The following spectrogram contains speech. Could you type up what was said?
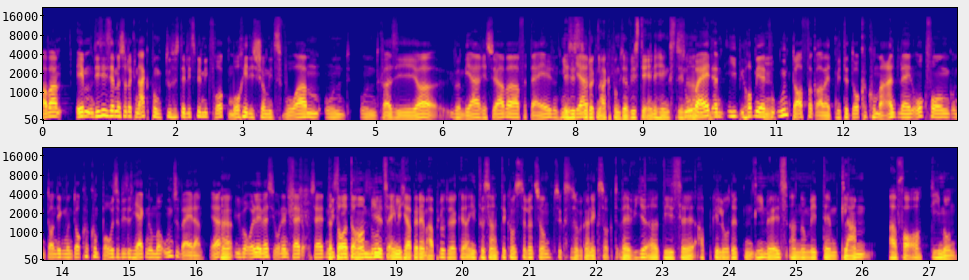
Aber eben, das ist immer so der Knackpunkt. Du hast ja letztes Mal mich gefragt, mache ich das schon mit Swarm und, und quasi, ja, über mehrere Server verteilt und Das ist so der Knackpunkt, ja, wie du einhängst. So weit, und ich habe mich mhm. von unten aufgearbeitet, mit der Docker Command Line angefangen und dann irgendwann Docker Compose ein bisschen hergenommen und so weiter. Ja, ja. über alle Versionen seit, seit Da, da, da haben so. wir jetzt eigentlich auch bei einem Upload-Werk eine interessante Konstellation, das habe ich gar nicht gesagt, weil wir auch diese abgelodeten E-Mails auch nur mit dem Glam AV-Daemon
